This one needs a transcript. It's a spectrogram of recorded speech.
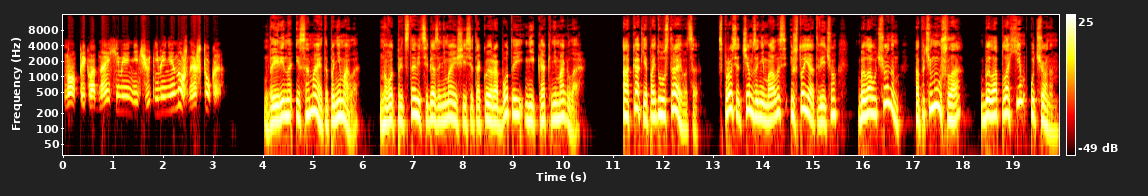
но прикладная химия ничуть не менее нужная штука». Да Ирина и сама это понимала, но вот представить себя занимающейся такой работой никак не могла. «А как я пойду устраиваться?» Спросят, чем занималась, и что я отвечу. «Была ученым? А почему ушла?» была плохим ученым?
